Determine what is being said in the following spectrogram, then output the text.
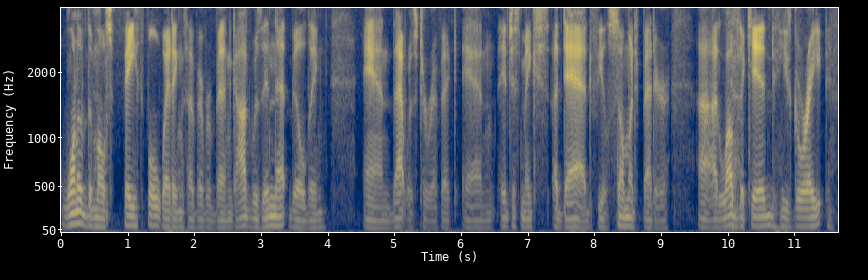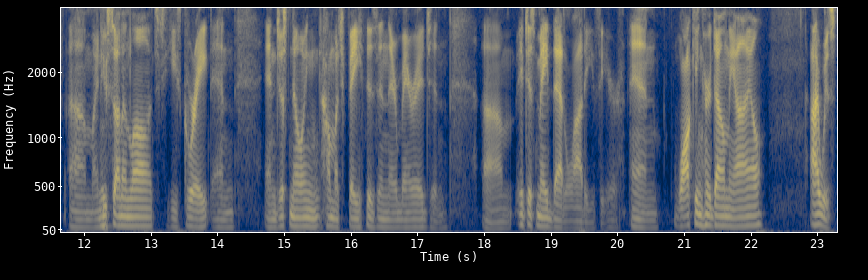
one of the most faithful weddings I've ever been. God was in that building and that was terrific. And it just makes a dad feel so much better. Uh, I love the kid; he's great. Um, my new son-in-law, he's great, and and just knowing how much faith is in their marriage, and um, it just made that a lot easier. And walking her down the aisle, I was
